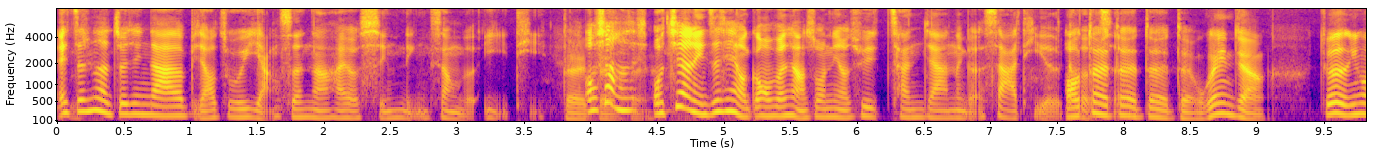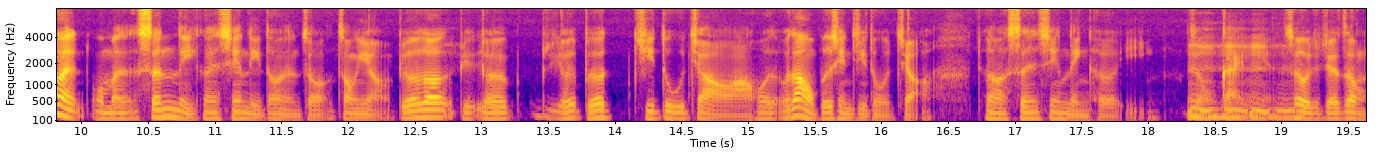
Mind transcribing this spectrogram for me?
哎、真的，最近大家都比较注意养生啊，还有心灵上的议题。对，我想我记得你之前有跟我分享说，你有去参加那个萨提尔的课哦，对对对对，我跟你讲，就是因为我们生理跟心理都很重重要。比如说，比有有，比如说基督教啊，或者我当然我不是信基督教，这种身心灵合一这种概念，所以我就觉得这种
